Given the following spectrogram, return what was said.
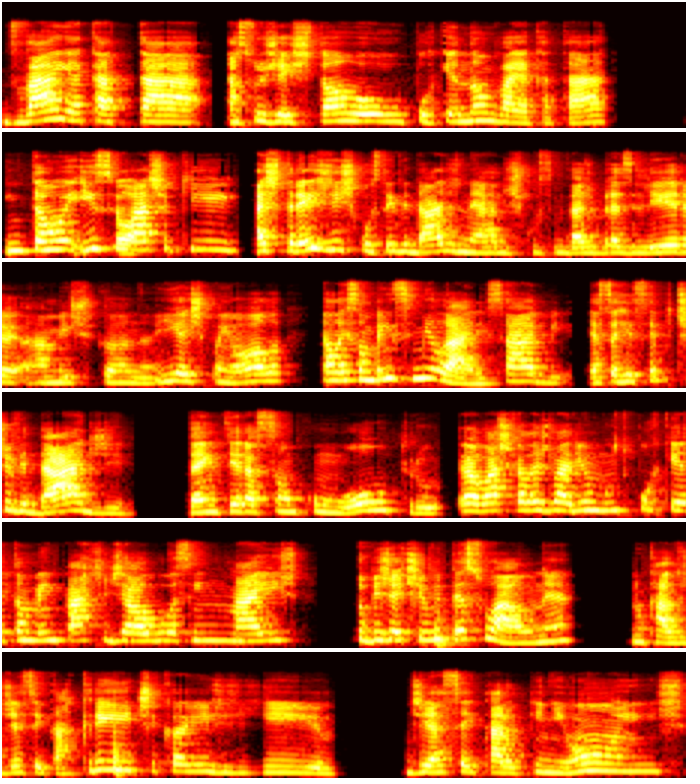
vai acatar a sugestão ou porque não vai acatar. Então, isso eu acho que as três discursividades, né, a discursividade brasileira, a mexicana e a espanhola, elas são bem similares, sabe? Essa receptividade da interação com o outro, eu acho que elas variam muito porque também parte de algo assim mais subjetivo e pessoal, né? No caso de aceitar críticas, de, de aceitar opiniões,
